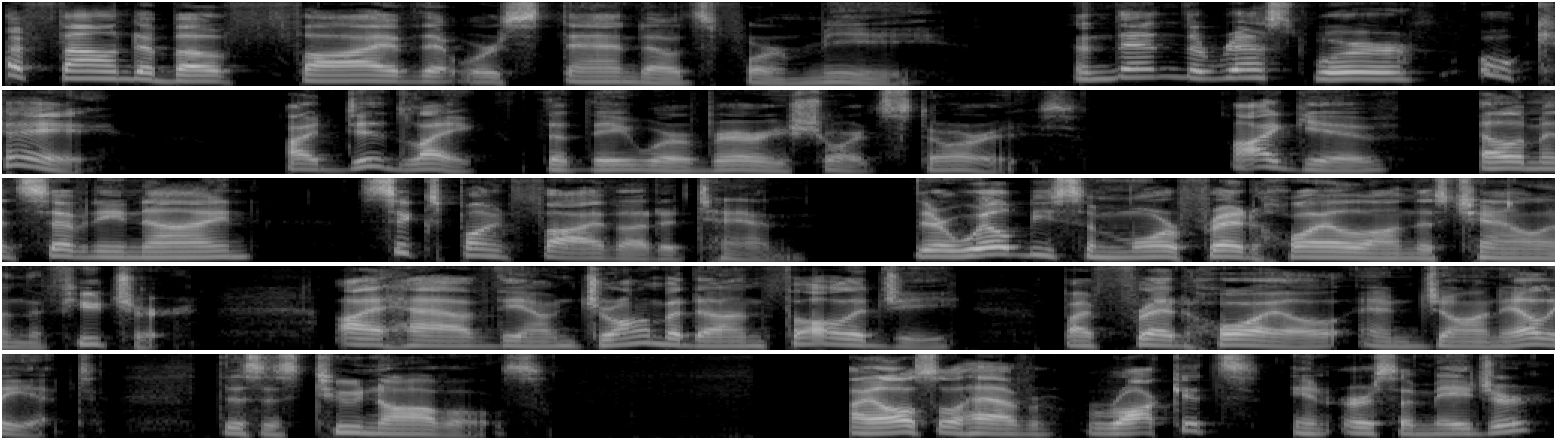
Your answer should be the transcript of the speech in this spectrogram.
I found about five that were standouts for me and then the rest were okay. I did like that they were very short stories. I give Element 79 6.5 out of 10. There will be some more Fred Hoyle on this channel in the future. I have the Andromeda Anthology by Fred Hoyle and John Elliot. This is two novels. I also have Rockets in Ursa Major.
